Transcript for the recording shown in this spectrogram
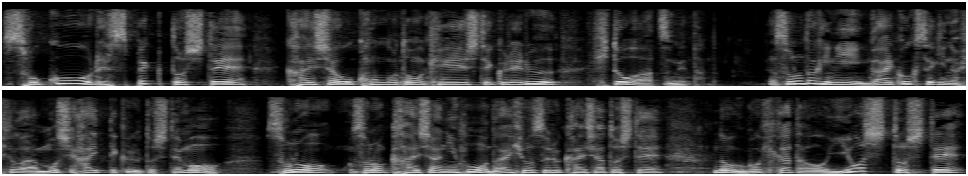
そこをレスペクトして会社を今後とも経営してくれる人を集めたと。その時に外国籍の人がもし入ってくるとしても、その、その会社、日本を代表する会社としての動き方を良しとして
